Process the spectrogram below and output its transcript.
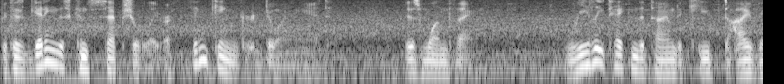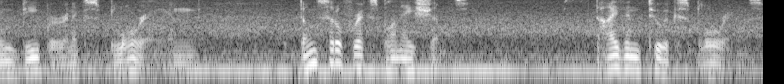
Because getting this conceptually or thinking you're doing it is one thing really taking the time to keep diving deeper and exploring and don't settle for explanations. Dive into explorings.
